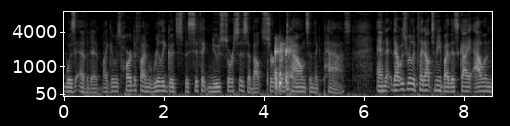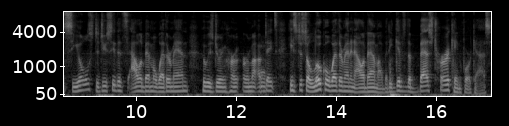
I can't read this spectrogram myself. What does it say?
was evident. Like it was hard to find really good specific news sources about certain towns in the past. And that was really played out to me by this guy, Alan Sealls. Did you see this Alabama weatherman who is doing her Irma updates? He's just a local weatherman in Alabama, but he gives the best hurricane forecast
